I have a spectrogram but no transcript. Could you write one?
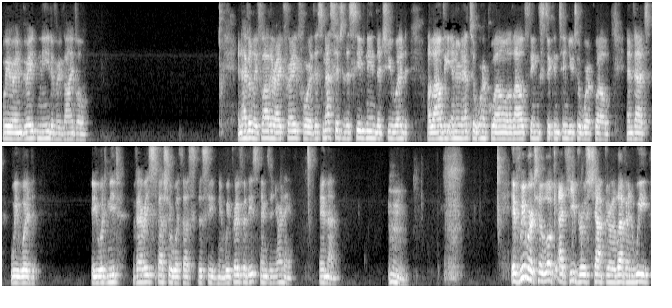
We are in great need of revival. And Heavenly Father, I pray for this message this evening that you would allow the internet to work well, allow things to continue to work well, and that we would you would meet very special with us this evening. We pray for these things in your name. Amen. If we were to look at Hebrews chapter 11, we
